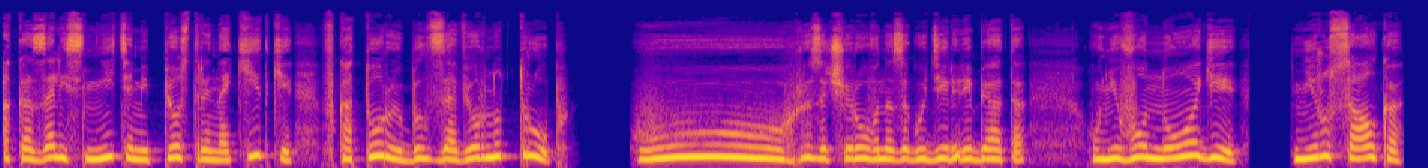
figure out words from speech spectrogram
оказались нитями пестрой накидки, в которую был завернут труп. у разочарованно загудели ребята. «У него ноги! Не русалка,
